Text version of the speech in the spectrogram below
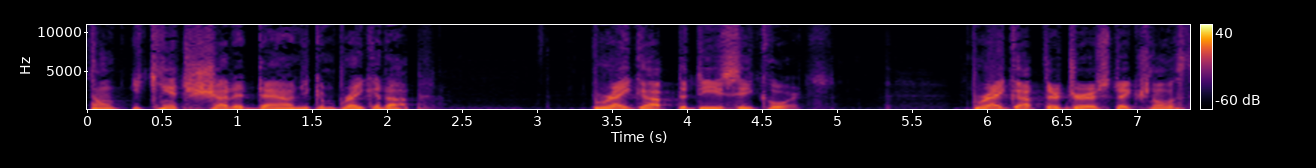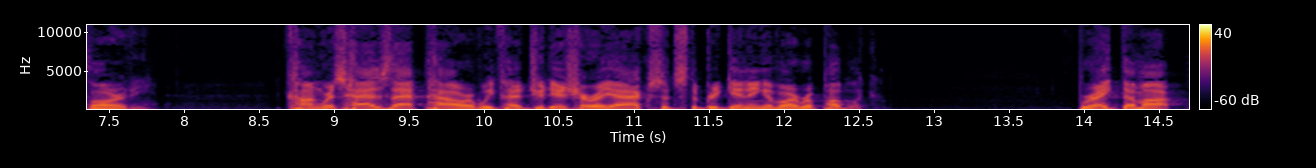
Don't you can't shut it down. You can break it up. Break up the D.C. courts. Break up their jurisdictional authority. Congress has that power. We've had judiciary acts since the beginning of our republic. Break them up.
